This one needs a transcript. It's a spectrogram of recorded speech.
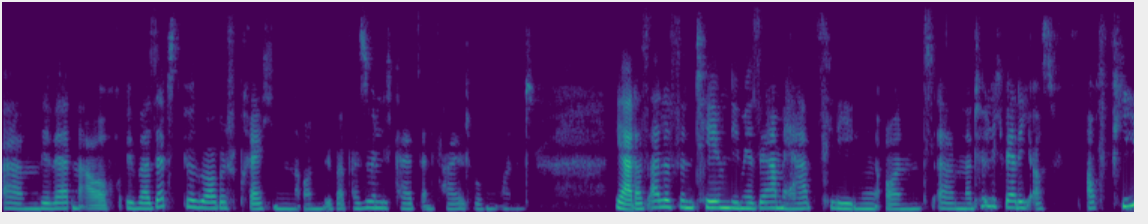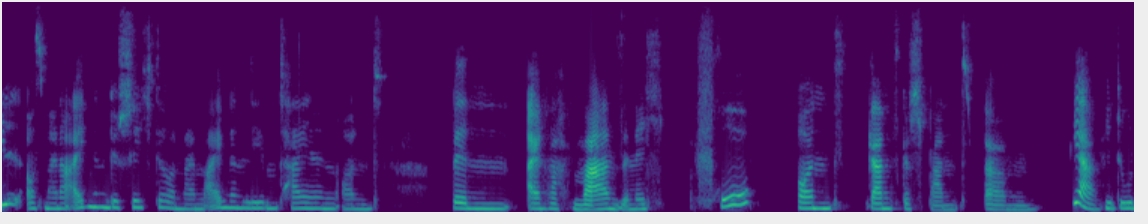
Ähm, wir werden auch über Selbstfürsorge sprechen und über Persönlichkeitsentfaltung. Und ja, das alles sind Themen, die mir sehr am Herz liegen. Und ähm, natürlich werde ich aus, auch viel aus meiner eigenen Geschichte und meinem eigenen Leben teilen und bin einfach wahnsinnig froh und ganz gespannt, ähm, ja, wie du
